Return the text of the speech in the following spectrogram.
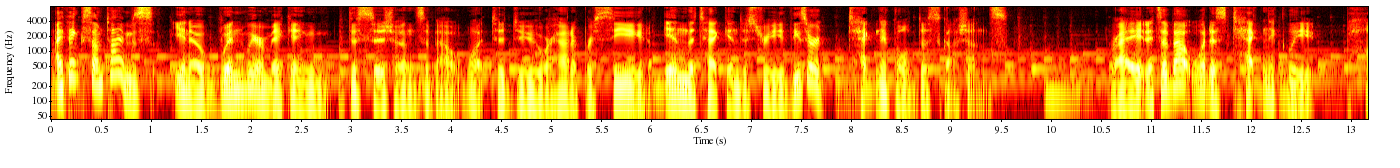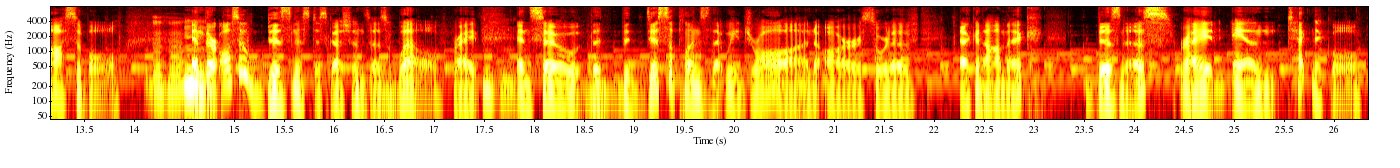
I think sometimes, you know, when we're making decisions about what to do or how to proceed in the tech industry, these are technical discussions, right? It's about what is technically possible. Mm-hmm. And they're also business discussions as well, right? Mm-hmm. And so the the disciplines that we draw on are sort of economic, business, right? And technical.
